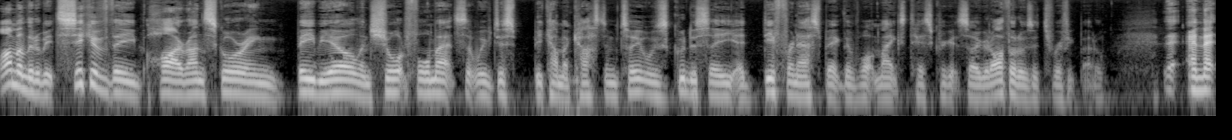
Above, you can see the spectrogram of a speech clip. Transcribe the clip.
I'm a little bit sick of the high run scoring BBL and short formats that we've just become accustomed to. It was good to see a different aspect of what makes Test cricket so good. I thought it was a terrific battle. And that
